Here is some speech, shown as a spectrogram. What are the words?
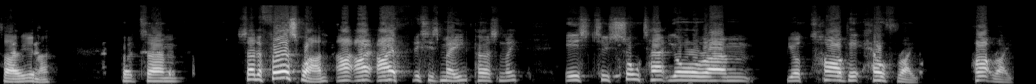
so you know, but um, so the first one, I, I, I, this is me personally, is to sort out your um your target health rate, heart rate.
